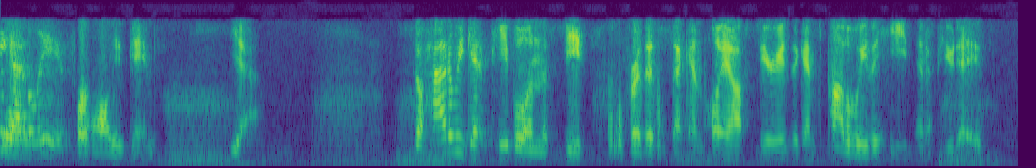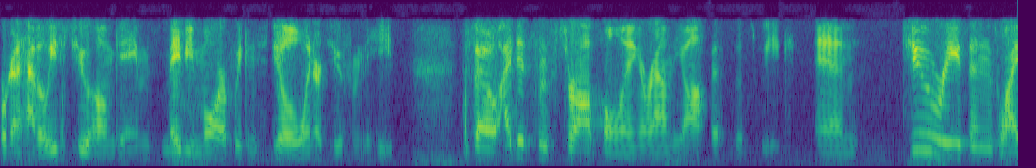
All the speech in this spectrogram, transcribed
league, I full believe. for all these games. Yeah. So how do we get people in the seats for this second playoff series against probably the Heat in a few days? We're going to have at least two home games, maybe more if we can steal a win or two from the Heat. So I did some straw polling around the office this week, and two reasons why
